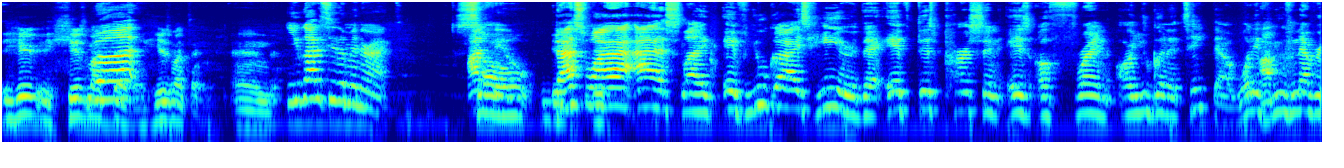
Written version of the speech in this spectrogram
Here, here's my But- thing. Here's my thing. And You got to see them interact. I So feel. that's It- why I asked, like, if you guys hear that if this person is a friend, are you gonna take that? What if I- you've never?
